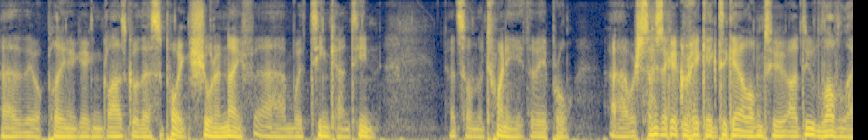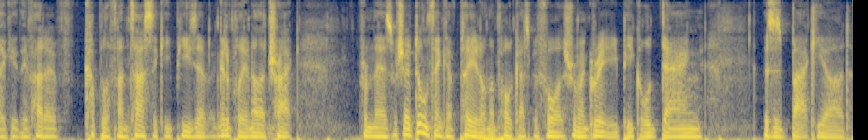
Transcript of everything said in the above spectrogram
uh, they were playing a gig in Glasgow. They're supporting Shonen Knife um, with Teen Canteen. That's on the 28th of April, uh, which sounds like a great gig to get along to. I do love Leggy. They've had a f- couple of fantastic EPs out. I'm going to play another track from theirs, which I don't think I've played on the podcast before. It's from a great EP called Dang. This is Backyard.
